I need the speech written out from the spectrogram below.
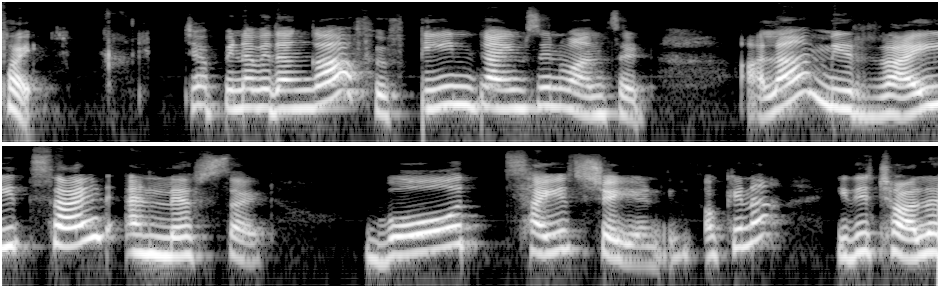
five. చెప్పిన విధంగా fifteen times in one set. అలా మీరు right side and left side. Both sides చేయండి. ఓకేనా? ఇది చాలా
